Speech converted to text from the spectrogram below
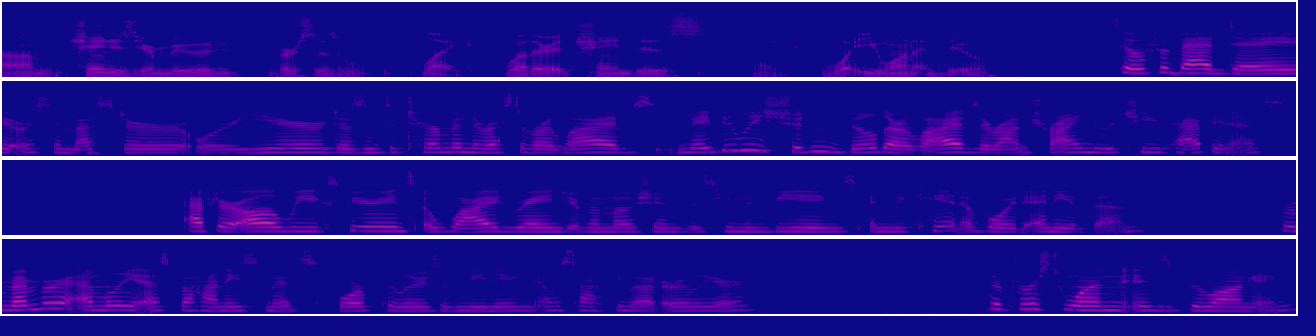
um, changes your mood versus like whether it changes like what you want to do. So, if a bad day or semester or year doesn't determine the rest of our lives, maybe we shouldn't build our lives around trying to achieve happiness. After all, we experience a wide range of emotions as human beings, and we can't avoid any of them. Remember Emily Esfahani Smith's four pillars of meaning I was talking about earlier? The first one is belonging,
